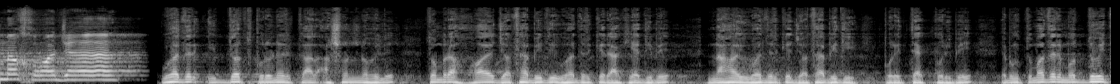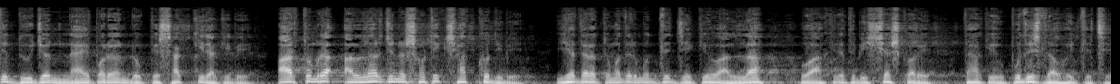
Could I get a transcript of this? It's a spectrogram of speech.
مخرجا উহাদের ইদ্যত পূরণের কাল আসন্ন হইলে তোমরা হয় যথাবিধি উহাদেরকে রাখিয়া দিবে না হয় উহাদেরকে যথাবিধি পরিত্যাগ করিবে এবং তোমাদের মধ্য হইতে দুইজন ন্যায়পরায়ণ লোককে সাক্ষী রাখিবে আর তোমরা আল্লাহর জন্য সঠিক সাক্ষ্য দিবে ইহা দ্বারা তোমাদের মধ্যে যে কেউ আল্লাহ ও আখিরাতে বিশ্বাস করে তাহাকে উপদেশ দেওয়া হইতেছে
